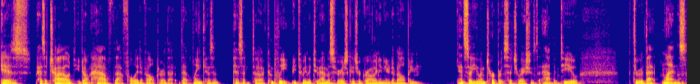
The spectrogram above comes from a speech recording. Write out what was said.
is as a child you don't have that fully developed or that that link isn't isn't uh, complete between the two hemispheres because you're growing and you're developing, and so you interpret situations that happen to you through that lens,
